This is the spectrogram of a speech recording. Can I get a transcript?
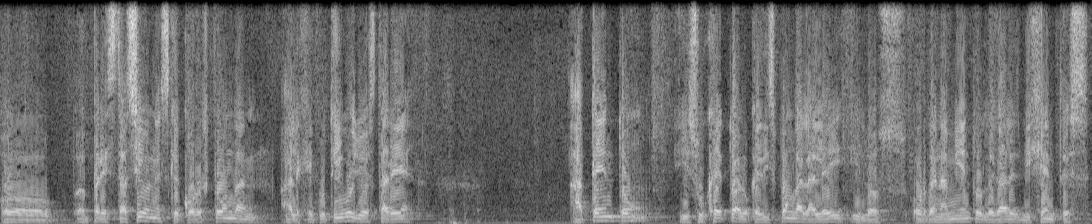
o prestaciones que correspondan al Ejecutivo, yo estaré atento y sujeto a lo que disponga la ley y los ordenamientos legales vigentes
